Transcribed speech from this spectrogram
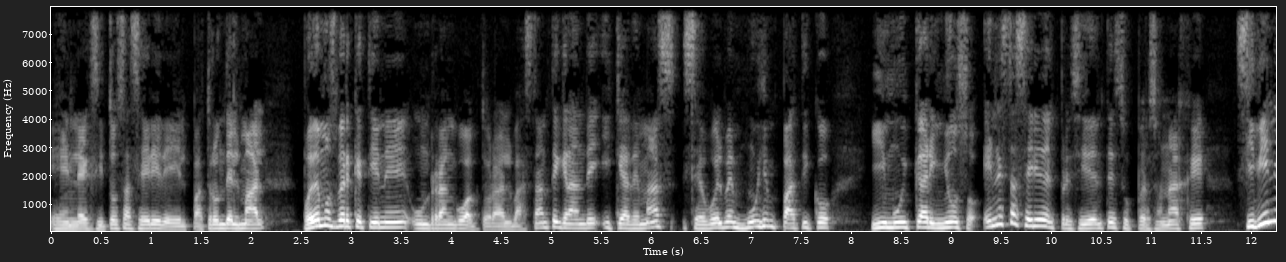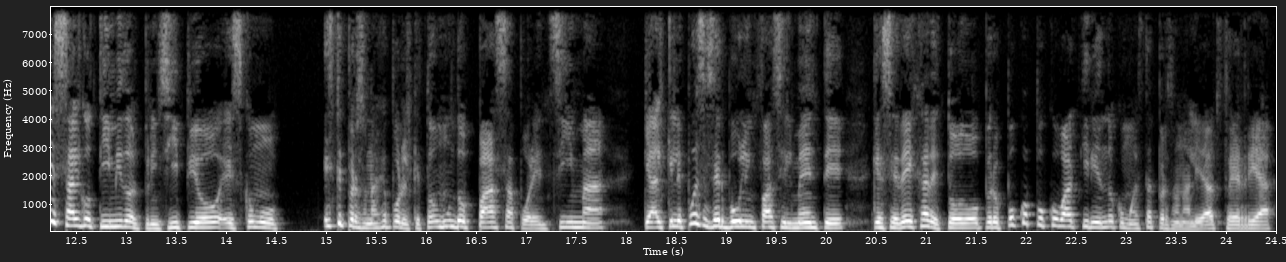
en la exitosa serie de El Patrón del Mal, podemos ver que tiene un rango actoral bastante grande y que además se vuelve muy empático y muy cariñoso. En esta serie del presidente su personaje, si bien es algo tímido al principio, es como este personaje por el que todo el mundo pasa por encima, que al que le puedes hacer bullying fácilmente, que se deja de todo, pero poco a poco va adquiriendo como esta personalidad férrea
